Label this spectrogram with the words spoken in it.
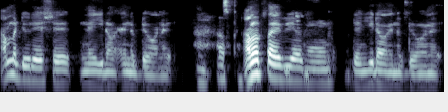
I'm gonna do this shit and then you don't end up doing it. That's- I'm gonna play a video game, then you don't end up doing it.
